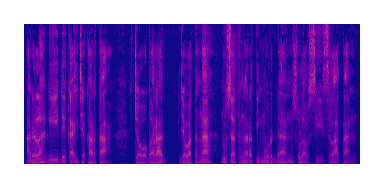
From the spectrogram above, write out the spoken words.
adalah di DKI Jakarta, Jawa Barat, Jawa Tengah, Nusa Tenggara Timur, dan Sulawesi Selatan.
